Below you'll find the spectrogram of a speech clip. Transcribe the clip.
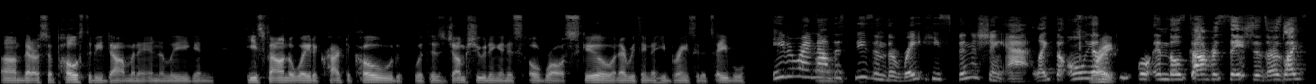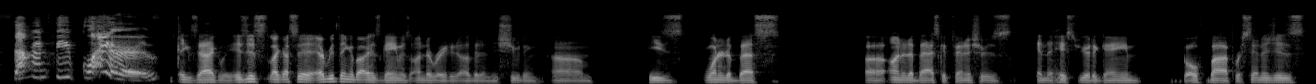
um, that are supposed to be dominant in the league, and he's found a way to crack the code with his jump shooting and his overall skill and everything that he brings to the table. Even right now, um, this season, the rate he's finishing at, like the only other people in those conversations are like seven feet players. Exactly. It's just like I said, everything about his game is underrated other than his shooting. Um, he's one of the best uh, under the basket finishers in the history of the game, both by percentages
